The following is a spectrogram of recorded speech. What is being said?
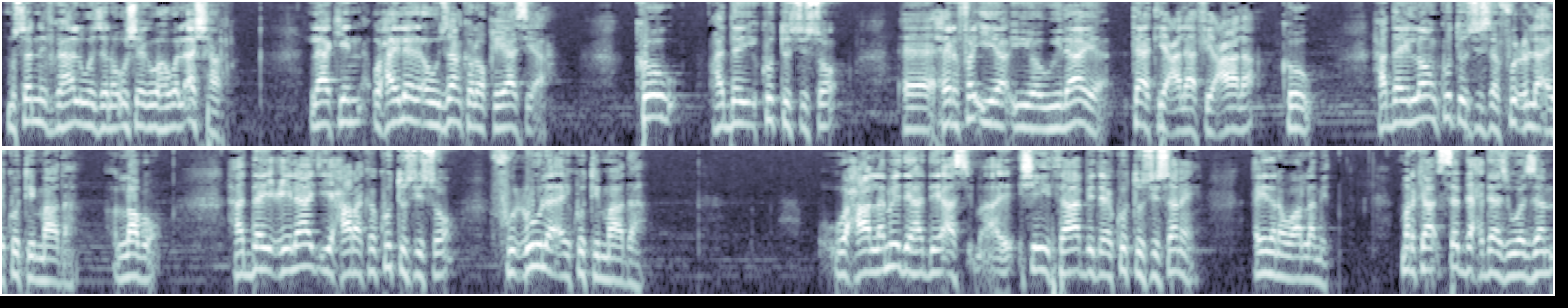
musanifka hal wasan oo u sheegay wahwa alashhar. Laakiin waxay leedahay awsaan kaloo qiyaasi ah. Kow hadday ku tusiso xirfa iyo iyo wilaaya taأti calى ficaala kow. Hadday loon ku tusiso fucla ay ku timaada labo. Hadday cilaaj iyo xaraka ku fucuula ay ku timaada waxaa la mid haddii shay thaabit ee ku tusisane ayadana waa la mid marka saddexdaas wasan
